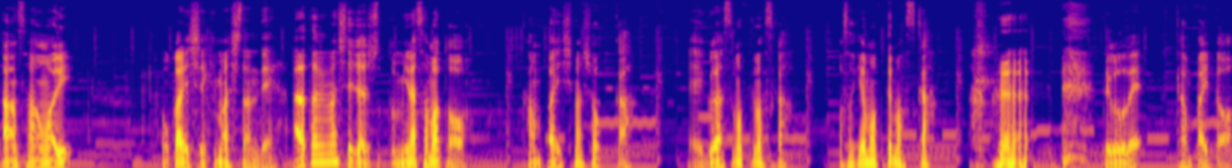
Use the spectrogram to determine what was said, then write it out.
炭酸割り、お借りしてきましたんで、改めましてじゃあちょっと皆様と乾杯しましょうか。えー、グラス持ってますか？お酒持ってますか？ということで、乾杯と。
